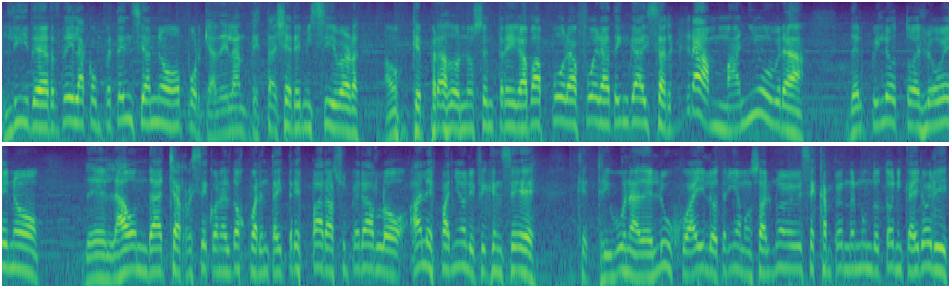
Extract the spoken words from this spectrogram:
líder de la competencia. No, porque adelante está Jeremy Siever. Aunque Prado no se entrega, va por afuera Tim Geiser. Gran maniobra del piloto esloveno de la Honda HRC con el 243 para superarlo al español. Y fíjense Qué tribuna de lujo. Ahí lo teníamos al nueve veces campeón del mundo, Tony Cairoli.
